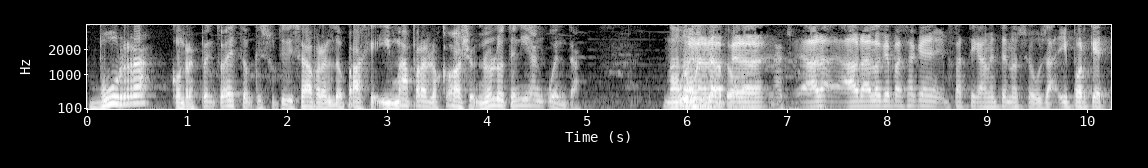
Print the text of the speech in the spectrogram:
burra con respecto a esto que se utilizaba para el dopaje y más para los caballos, no lo tenía en cuenta. No, no, Bueno, buen no, dato, pero ahora, ahora lo que pasa es que prácticamente no se usa. Y porque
